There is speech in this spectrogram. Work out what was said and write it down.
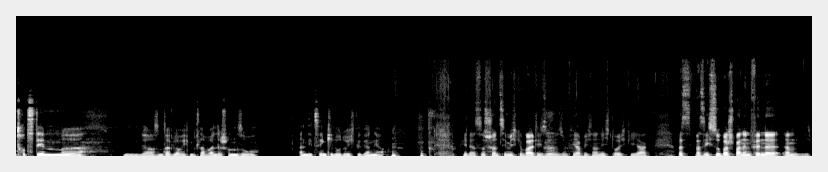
trotzdem äh, ja, sind da, glaube ich, mittlerweile schon so an die 10 Kilo durchgegangen, ja. Okay, das ist schon ziemlich gewaltig. So, so viel habe ich noch nicht durchgejagt. Was, was ich super spannend finde, ähm, ich,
